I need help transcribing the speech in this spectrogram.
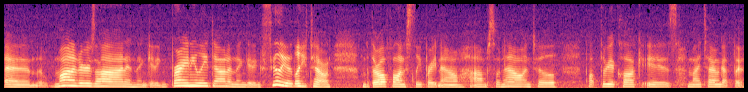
and the monitors on and then getting Bryony laid down and then getting Celia laid down. But they're all falling asleep right now. Um, so now until about 3 o'clock is my time. Got the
